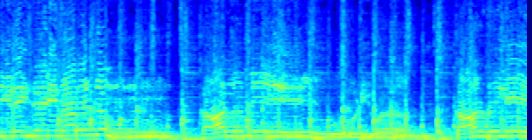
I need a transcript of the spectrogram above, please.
சிலைகளின் அரங்கம் காலமே ஓடிவா. காதலே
